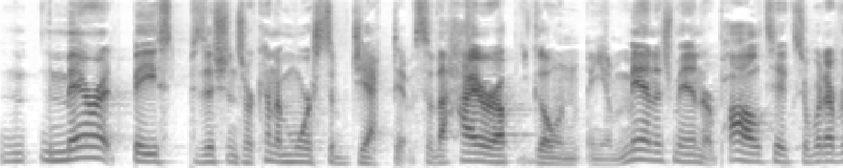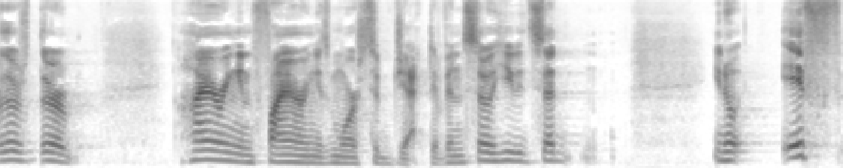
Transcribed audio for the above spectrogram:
Merit based positions are kind of more subjective. So the higher up you go in you know, management or politics or whatever, there's there hiring and firing is more subjective. And so he said, you know, if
